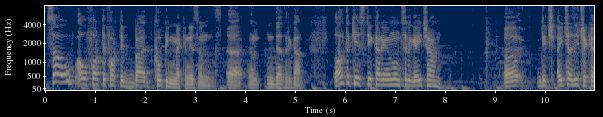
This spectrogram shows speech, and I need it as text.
sau au foarte, foarte bad coping mechanisms uh, in, in that regard. O altă chestie care eu nu înțeleg aici, uh, deci aici zice că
